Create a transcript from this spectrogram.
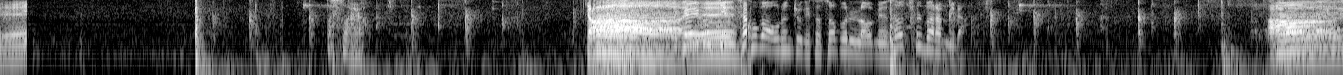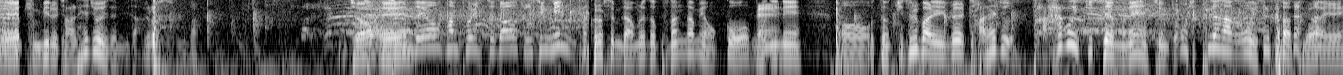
예. 떴어요. 아, 아, 김석호가 오른쪽에서 서브를 넣으면서 출발합니다. 아, 좋습니다. 예. 준비를 잘 해줘야 됩니다. 그렇습니다. 그렇죠. 자, 예. 아쉬운데요. 한 포인트 더 조승민. 그렇습니다. 아무래도 부담감이 없고 네. 본인의 어, 어떤 기술 발휘를 잘 해주 다 하고 있기 때문에 지금 조금씩 풀려나가고 있을 것 같아요. 예.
